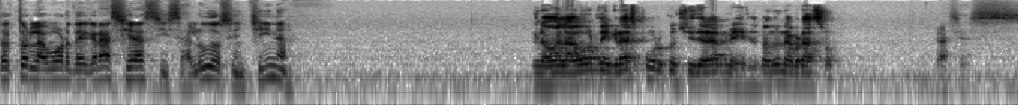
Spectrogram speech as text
Doctor Laborde, gracias y saludos en China. No, a la orden. Gracias por considerarme. Les mando un abrazo. Gracias.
